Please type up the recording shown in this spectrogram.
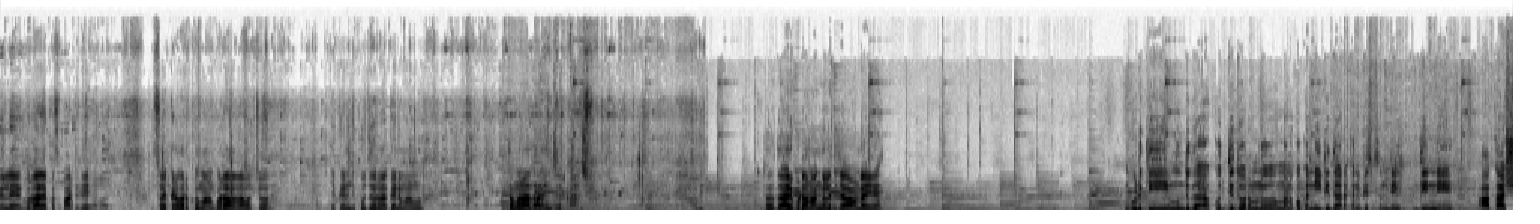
వెళ్ళే గుర్రాల యొక్క స్పాట్ ఇది. సో ఇక్కడ వరకు మనం గుర్రాలు రావచ్చు. ఇక్కడ నుంచి కొద్ది దూరం ఎక్కగానే మనము తుంగనాథ్ ఆలయం చేరుకోవచ్చు సో దారి పడవ అంగళ్ళు అయితే చాలా ఉన్నాయి. గుడికి ముందుగా కొద్ది దూరంలో మనకు ఒక నీటి దార కనిపిస్తుంది. దీన్ని ఆకాష్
